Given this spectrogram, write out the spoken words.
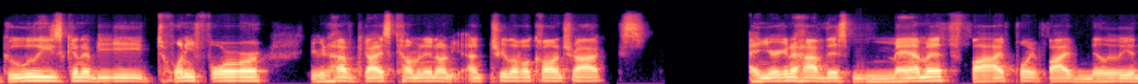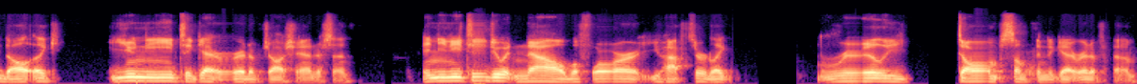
Guhle's going to be 24. You're going to have guys coming in on entry level contracts. And you're going to have this mammoth $5.5 million. Like, you need to get rid of Josh Anderson. And you need to do it now before you have to, like, really dump something to get rid of him.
